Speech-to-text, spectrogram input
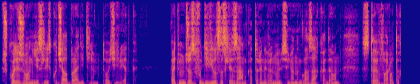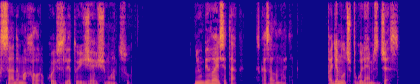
В школе же он, если и скучал по родителям, то очень редко. Поэтому Джозеф удивился слезам, которые навернулись у него на глазах, когда он, стоя в воротах сада, махал рукой вслед уезжающему отцу. «Не убивайся так», — сказала мать. «Пойдем лучше погуляем с Джесс».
